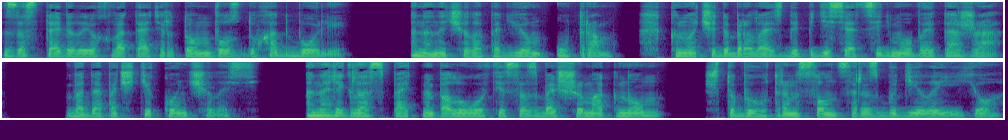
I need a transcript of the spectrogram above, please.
заставил ее хватать ртом воздух от боли. Она начала подъем утром. К ночи добралась до 57 этажа. Вода почти кончилась. Она легла спать на полу офиса с большим окном, чтобы утром солнце разбудило ее,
